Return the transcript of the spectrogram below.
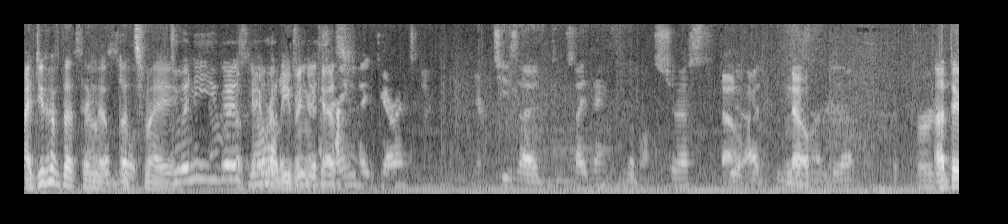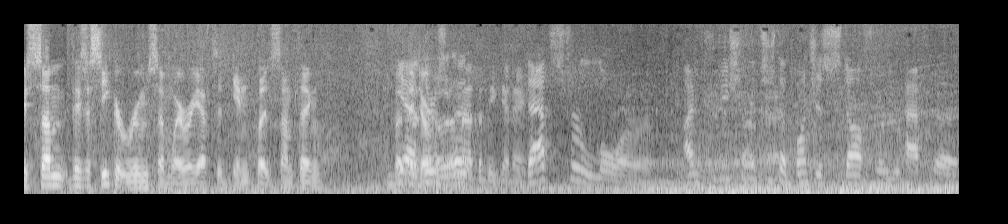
I do have that thing that Also, lets my. Do any of you guys Okay, know we're how leaving, to I do the guess. thing that guarantees, guarantees a doomsday thing from the boss chest? No. Do you- I- do you guys No. know how to do that? Heard Uh, there's some. There's a secret room somewhere where you have to input something. But Yeah, I don't. there's Show them a- at the beginning. That's for lore. I'm pretty sure it's just a bunch of stuff where you have to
